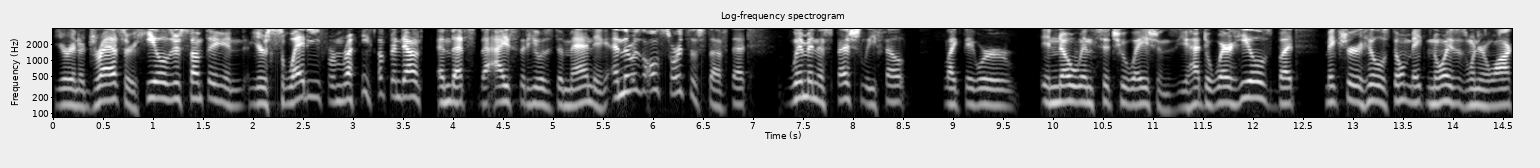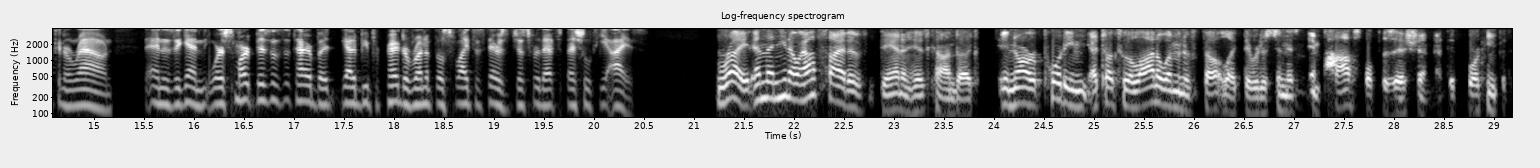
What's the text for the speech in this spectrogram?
You're in a dress or heels or something, and you're sweaty from running up and down. And that's the ice that he was demanding. And there was all sorts of stuff that women, especially, felt like they were in no-win situations. You had to wear heels, but make sure your heels don't make noises when you're walking around and is again wear smart business attire, but got to be prepared to run up those flights of stairs just for that specialty ice. Right, and then you know outside of Dan and his conduct, in our reporting, I talked to a lot of women who felt like they were just in this impossible position at the, working for the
